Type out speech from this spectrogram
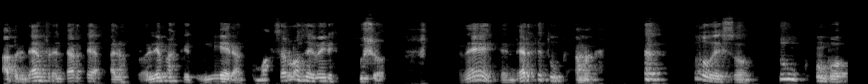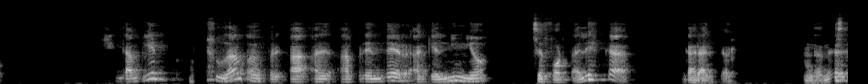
aprender a enfrentarte a los problemas que tuvieran, como hacer los deberes tuyos, extenderte tu cama. Todo eso es un combo que también va ayudando a, a, aprender a que el niño se fortalezca en carácter. ¿Entendés?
